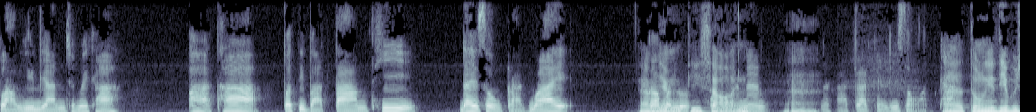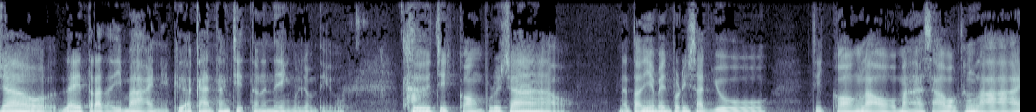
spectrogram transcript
กล่าวยืนยันใช่ไหมคะ ว่าถ้าปฏิบัติตามที่ได้ทรงตรัสไว้ ก็บรรลุที่สอนนั่นนะคะตรัสอย่างที่สอนตรงนี้ที่พระเจ้าได้ตรัสอธิบายเนี่ยคืออาการทางจิตเท่านั้นเองคุณโยมติวคือจิตของพระเจ้าตอนนี้ยังเป็นบริษัทอยู่ จิตของเรามหาสาวกทั้งหลาย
